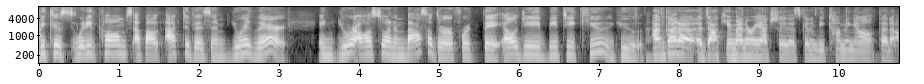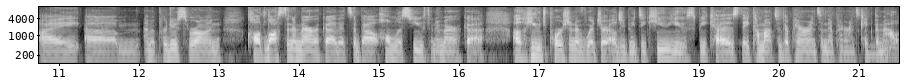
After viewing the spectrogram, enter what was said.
Because when it comes about activism, you're there. And you're also an ambassador for the LGBTQ youth. I've got a, a documentary actually that's going to be coming out that I um, am a producer on called Lost in America that's about homeless youth in America, a huge portion of which are LGBTQ youth because they come out to their parents and their parents kick them out.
